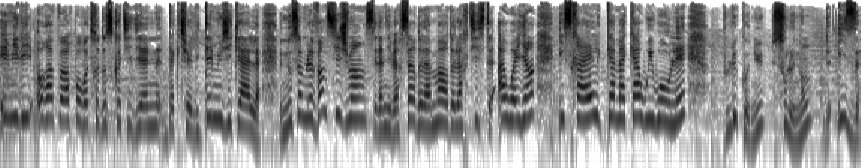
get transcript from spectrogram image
Émilie au rapport pour votre dose quotidienne d'actualité musicale. Nous sommes le 26 juin, c'est l'anniversaire de la mort de l'artiste hawaïen Israël Kamaka Wiwole, plus connu sous le nom de Iz.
